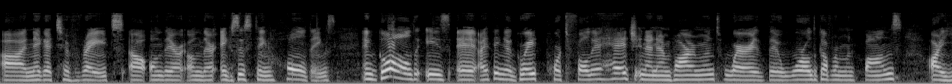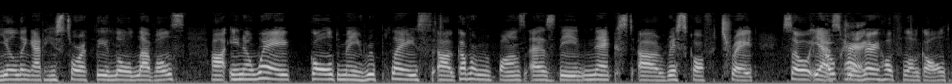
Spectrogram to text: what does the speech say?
uh, negative rates uh, on their on their existing holdings. And gold is, a, I think, a great portfolio hedge in an environment where the world government bonds are yielding at historically low levels. Uh, in a way, gold may replace uh, government bonds as the next uh, risk of trade. So yes, okay. we're very hopeful of gold.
